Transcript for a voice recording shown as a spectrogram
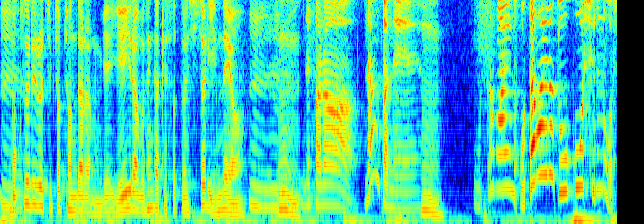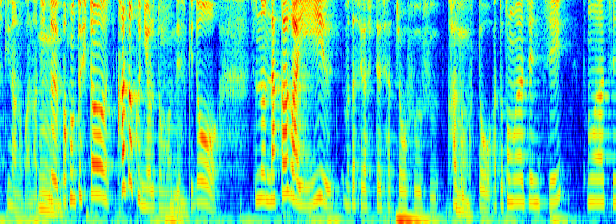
음. 목소리로 직접 전달하는 게 예의라고 생각했었던 시절이 있네요. うん、うんだから、なんかね、 음. お互いの、お互いの動向を知るのが好きなのかな。ちょっとやっぱ本当人、家族によると思うんですけど、その仲がいい、私が知ってる社長夫婦、家族と、あと友達んち、友達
